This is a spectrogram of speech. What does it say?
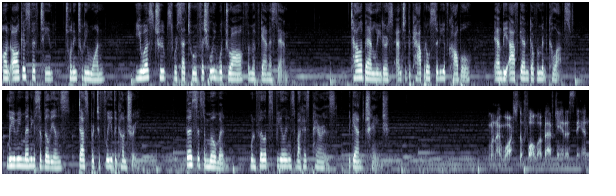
On August 15th, 2021, US troops were set to officially withdraw from Afghanistan. Taliban leaders entered the capital city of Kabul, and the Afghan government collapsed, leaving many civilians desperate to flee the country. This is the moment when Philip's feelings about his parents began to change. When I watched the fall of Afghanistan,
